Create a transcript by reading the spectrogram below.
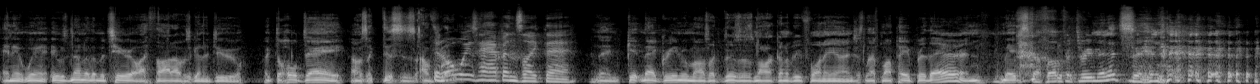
and it went. It was none of the material I thought I was gonna do. Like the whole day, I was like, "This is." I've It wrote- always happens like that. And then getting that green room, I was like, "This is not gonna be funny." And I just left my paper there and made stuff up for three minutes. And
